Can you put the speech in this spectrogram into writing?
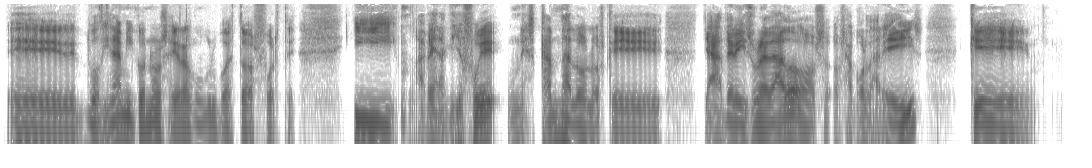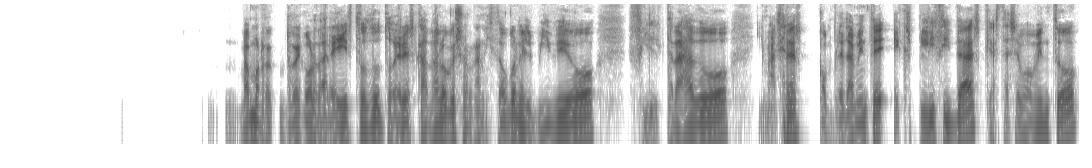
eh, Dúo Dinámico, no lo sé, era algún grupo de estos fuertes. Y, a ver, aquello fue un escándalo. Los que ya tenéis una edad os acordaréis que, vamos, recordaréis todo, todo el escándalo que se organizó con el vídeo filtrado, imágenes completamente explícitas que hasta ese momento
